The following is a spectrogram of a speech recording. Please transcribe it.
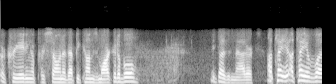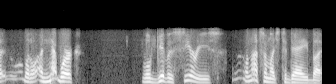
or creating a persona that becomes marketable, it doesn't matter. I'll tell you. I'll tell you what. What a network will give a series. Well, not so much today, but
